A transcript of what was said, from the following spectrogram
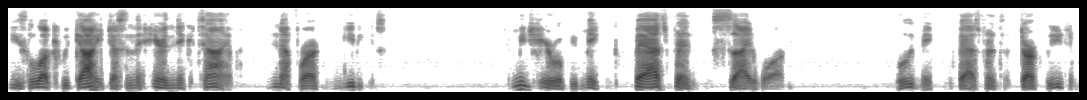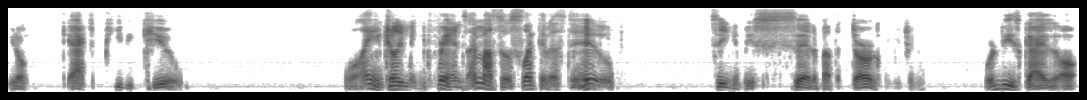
He's lucky we got him just in the, here in the nick of time. Not for our Archimedes. Dimitri here will be making fast friends on the sidewalk. We'll be making fast friends with Dark Legion if we don't act PDQ. Well, I enjoy making friends. I'm not so selective as to who. Seeing it be said about the Dark Legion. What are these guys all?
